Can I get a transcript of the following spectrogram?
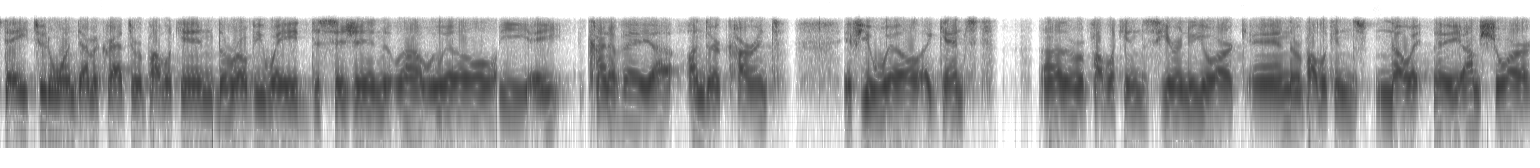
state, two to one Democrat to Republican. The Roe v. Wade decision uh, will be a kind of a uh, undercurrent, if you will, against uh, the Republicans here in New York, and the Republicans know it. They, I'm sure,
